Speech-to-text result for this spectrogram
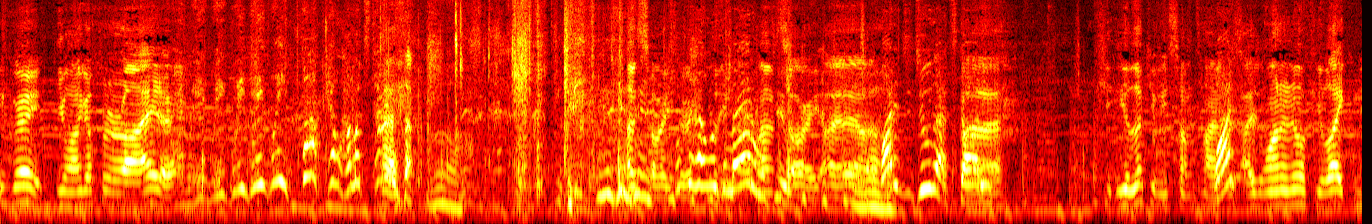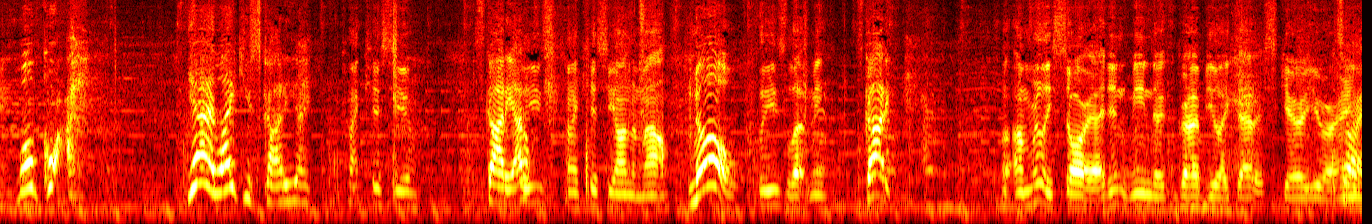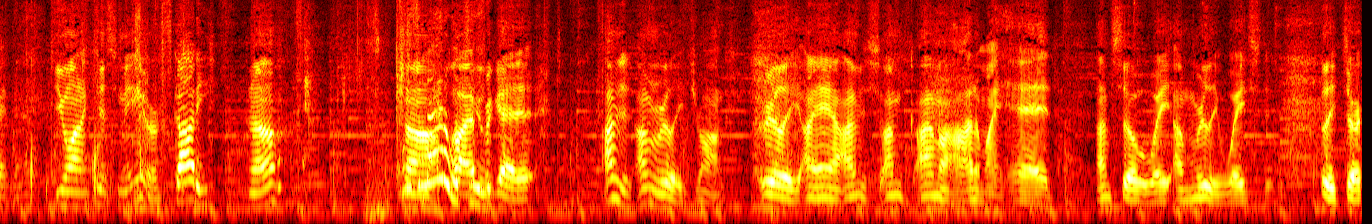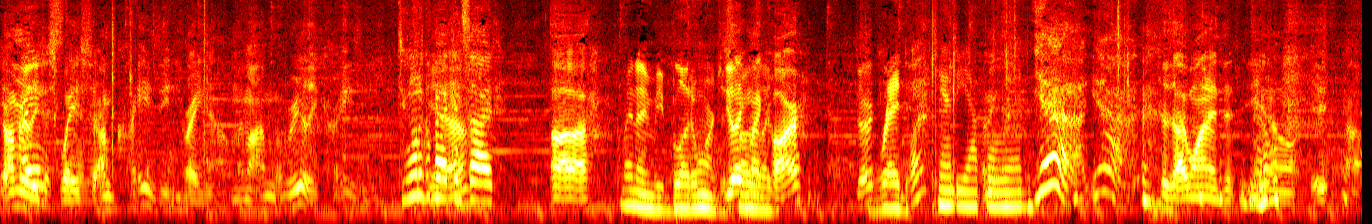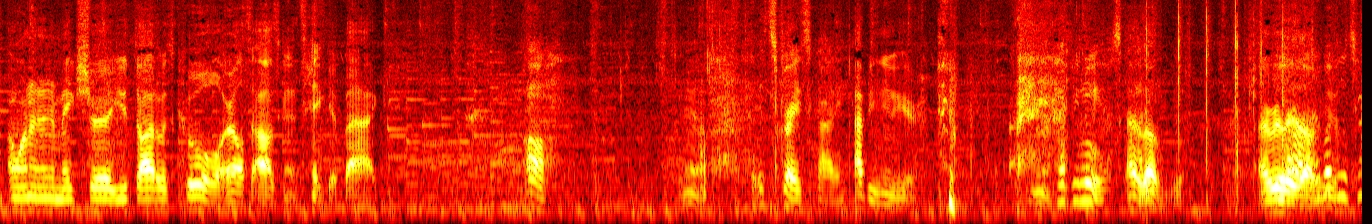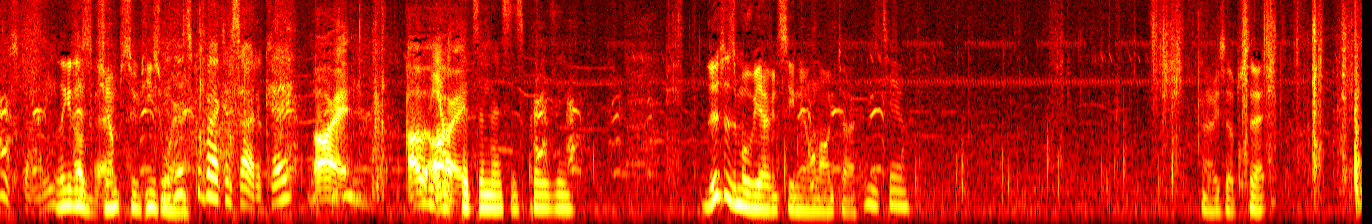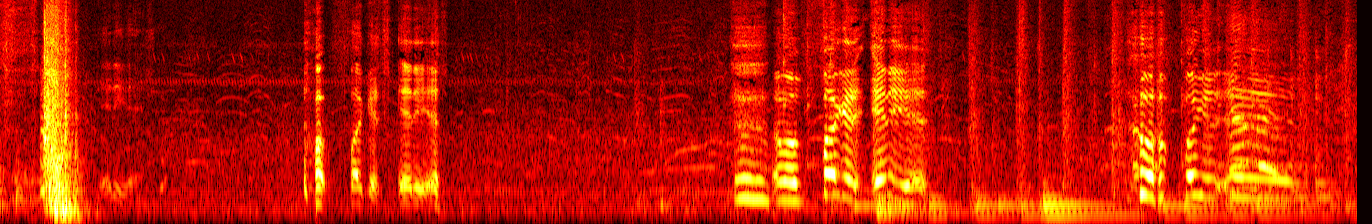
great. You want to go for a ride or? Wait, wait, wait, wait, wait. Fuck, hell, how much time is up? I'm sorry. What the hell is the matter with I'm you? sorry. I, uh, Why did you do that, Scotty? uh, you look at me sometimes. What? I want to know if you like me. well, of course. Yeah, I like you, Scotty. I, Can I kiss you? Scotty, I don't. Please, can I kiss you on the mouth? No, Please let me. Scotty. I'm really sorry. I didn't mean to grab you like that or scare you or It's anything. right, man. Do you want to kiss me or Scotty, no? what's no, the matter with right, you? forget it. I'm just, I'm really drunk. Really, I am. I'm just, I'm, I'm out of my head. I'm so wait. I'm really wasted. Really, Dirk. Yeah, I'm really just wasted. that. I'm crazy right now. I'm, I'm really crazy. Do you want to go Yeah? back inside? Uh, Might not even be blood orange. do you like my probably car, Dirk? Red. What? Candy apple red. Yeah, yeah. Because I wanted to, you know, it, I wanted to make sure you thought it was cool, or else I was gonna take it back. Oh, Yeah. it's great, Scotty. Happy New Year. Happy New Year, I Scotty. love you. I really Yeah, I love, love you. you too, Scotty. Look at this Okay. jumpsuit he's wearing. Let's go back inside, okay? All right. I'll, The all right. outfits in this is crazy. This is a movie I haven't seen in a long time. Me too. Now he's upset. Idiot. I'm a fucking idiot. I'm a fucking idiot. I'm a fucking idiot.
